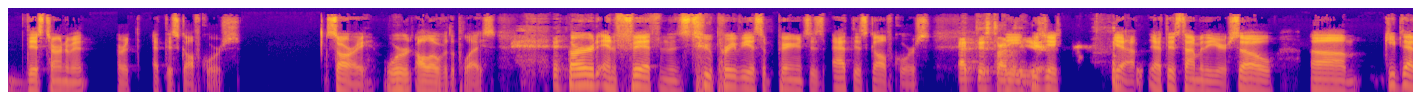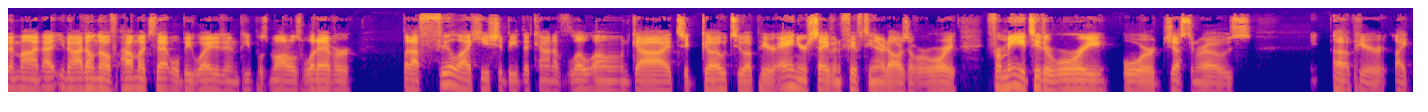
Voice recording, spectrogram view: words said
this tournament or at, at this golf course. Sorry, we're all over the place. Third and fifth in his two previous appearances at this golf course At this time of the year. PGA yeah, at this time of the year. So um, keep that in mind. I, you know, I don't know if, how much that will be weighted in people's models, whatever. But I feel like he should be the kind of low owned guy to go to up here, and you're saving fifteen hundred dollars over Rory. For me, it's either Rory or Justin Rose up here. Like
